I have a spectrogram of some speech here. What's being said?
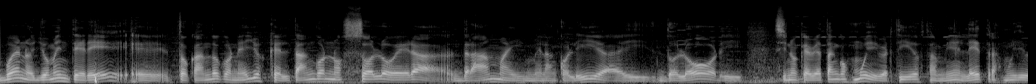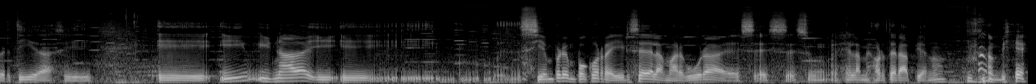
Bueno, yo me enteré eh, tocando con ellos que el tango no solo era drama y melancolía y dolor, y, sino que había tangos muy divertidos también, letras muy divertidas y, y, y- nada, y siempre un poco reírse de la amargura es, es- es un- es la mejor terapia, ¿no? También.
